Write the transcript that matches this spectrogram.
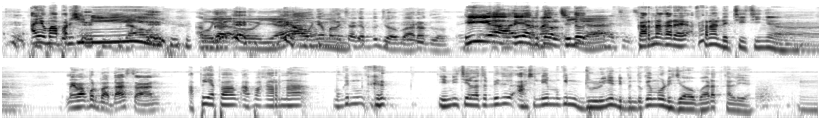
Ayo mapan sini. Udah, oh, oh ya oh ya. Taunya malah Cilacap itu Jawa Barat loh. Iya, iya betul. Itu ya. karena ada karena ada cicinya. Nah, memang perbatasan. Tapi apa apa karena mungkin ini Cilacap itu aslinya mungkin dulunya dibentuknya mau di Jawa Barat kali ya. Hmm.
